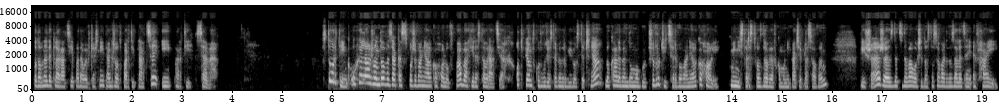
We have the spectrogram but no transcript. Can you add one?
podobne deklaracje padały wcześniej także od Partii Pracy i Partii SEWE. Sturting uchyla rządowy zakaz spożywania alkoholu w pubach i restauracjach. Od piątku 22 stycznia lokale będą mogły przywrócić serwowanie alkoholi. Ministerstwo Zdrowia w komunikacie prasowym pisze, że zdecydowało się dostosować do zaleceń FHI.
